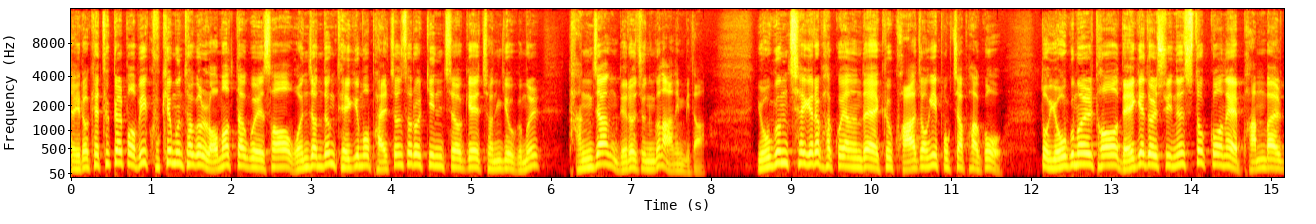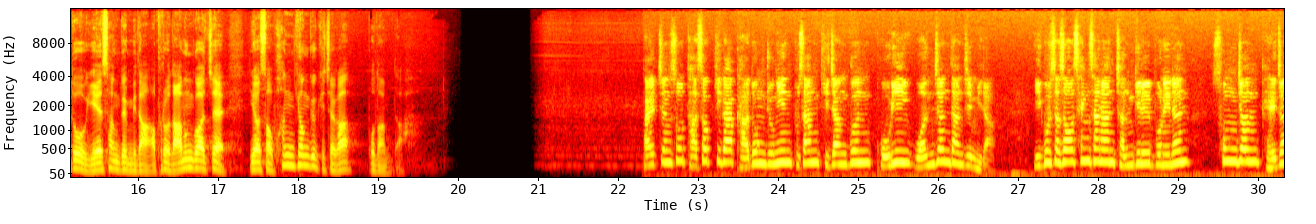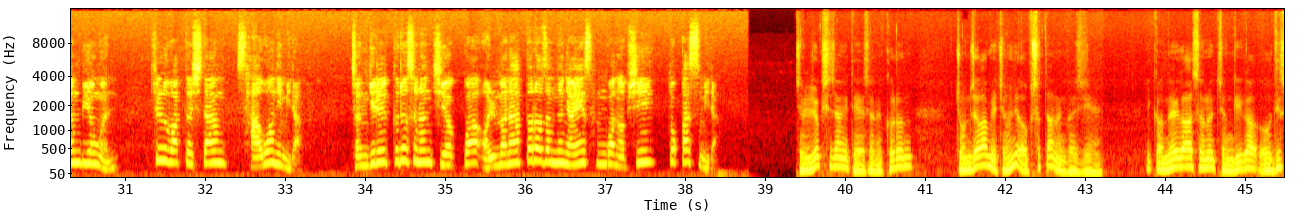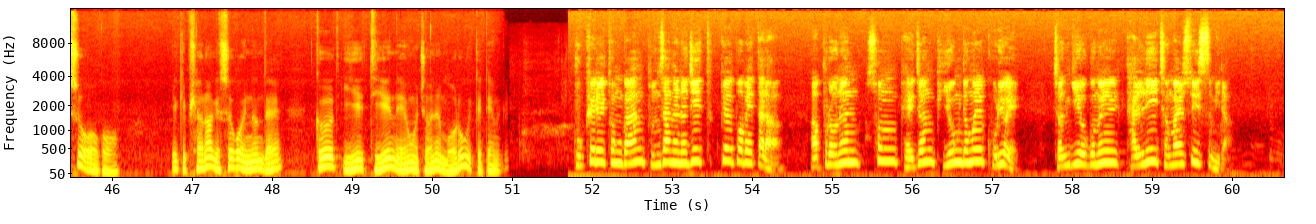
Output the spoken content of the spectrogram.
네, 이렇게 특별법이 국회 문턱을 넘었다고 해서 원전 등 대규모 발전소를 낀 지역의 전기요금을 당장 내려주는 건 아닙니다. 요금 체계를 바꿔야 하는데 그 과정이 복잡하고 또 요금을 더 내게 될 수 있는 수도권의 반발도 예상됩니다. 앞으로 남은 과제 이어서 황경규 기자가 보도합니다. 발전소 5기가 가동 중인 부산 기장군 고리 원전 단지입니다. 이곳에서 생산한 전기를 보내는 송전 배전 비용은 킬로와트 시당 4원입니다. 전기를 끌어쓰는 지역과 얼마나 떨어졌느냐에 상관없이 똑같습니다. 전력 시장에 대해서는 그런 존재감이 전혀 없었다는 거지. 그러니까 내가 쓰는 전기가 어디서 오고 이렇게 편하게 쓰고 있는데 그 이- 뒤에 내용을 전혀 모르고 있기 때문에 국회를 통과한 분산에너지 특별법에 따라 앞으로는 송 배전 비용 등을 고려해 전기요금을 달리 정할 수 있습니다.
